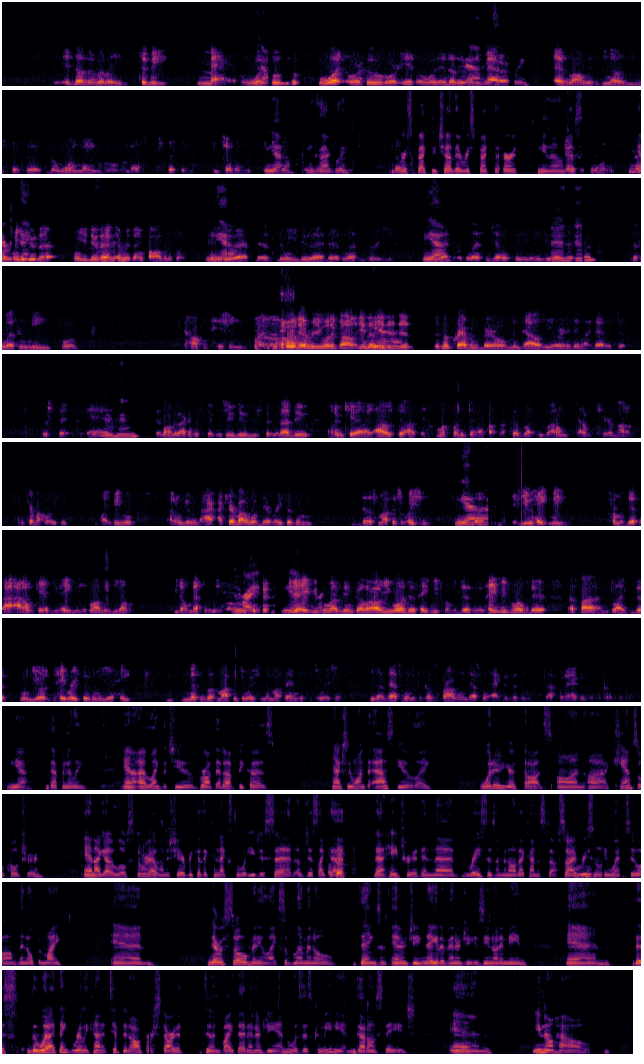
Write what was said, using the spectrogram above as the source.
it doesn't really to me matter what No. who, who what or who or it or what. It doesn't yeah, really matter exactly. as long as you know you respect the the one main rule, and that's respecting each other. Yeah, exactly. No. Respect each other, respect the earth. You know, Yes. just Yeah. When you do that, when you do Mhm. that, everything falls into place. When you do that, there's when you do that, there's less greed. When you do yeah. there's less jealousy. When you do that, there's, less, Mhm. there's less need for competition, Yeah. whatever you want to call it. You know, you, Yeah. there's, there's no crab in the barrel mentality or anything like that. It's just respect. And Mhm. as long as I can respect what you do, you respect what I do. I don't even care. Like I always tell, I, it's one funny thing I talk, I tell black people, I don't, I don't care about them. I don't care about racist white people. I don't give a, I, I care about what their racism does for my situation. Yeah, If you hate me from a distance, I, I don't care if you hate me as long as you don't, you don't mess with me. right. you Yeah, can hate me for my skin color all you want. Just hate me from a distance. Hate me from over there. That's fine. Like just when your hate racism and your hate messes up my situation and my family situation, you know, that's when it becomes a problem. That's what activism. That's what activism comes in. Yeah, definitely. And I like that you brought that up because I actually wanted to ask you, like, what are your thoughts on uh, cancel culture? And I got a little story I want to share because it connects to what you just said of just like Okay. that that hatred and that racism and all that kind of stuff. So I Mhm. recently went to um, an open mic, and there were so many like subliminal things and energy, negative energies. You know what I mean? And this the what I think really kind of tipped it off or started to invite that energy in was this comedian got on stage Mhm. and you know how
